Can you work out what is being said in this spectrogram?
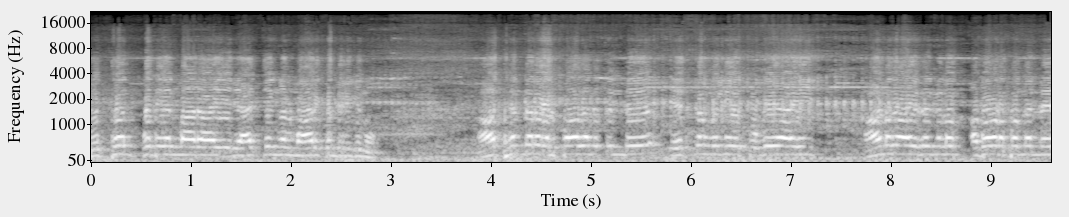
യുദ്ധോത്പതിയന്മാരായി രാജ്യങ്ങൾ മാറിക്കൊണ്ടിരിക്കുന്നു. ആഭ്യന്തര ഉൽപാദനത്തിന്റെ ഏറ്റവും വലിയ തുകയായി ആണവായുധങ്ങളും അതോടൊപ്പം തന്നെ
